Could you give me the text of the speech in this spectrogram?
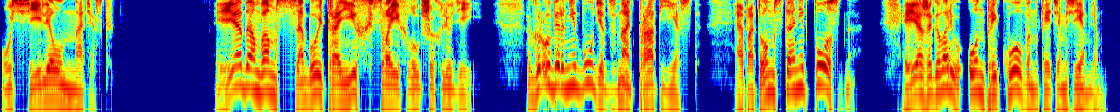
Усилил натиск. «Я дам вам с собой троих своих лучших людей. Грубер не будет знать про отъезд, а потом станет поздно. Я же говорю, он прикован к этим землям.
